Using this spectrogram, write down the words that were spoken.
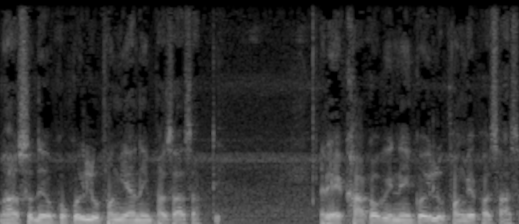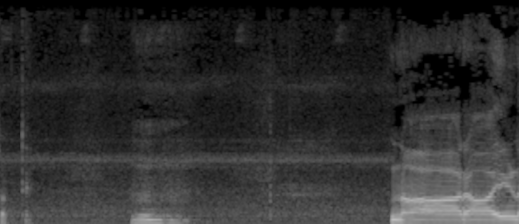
वासुदेव को कोई लुफंगिया नहीं फंसा सकती। रेखा को भी नहीं कोई लुफंगे फंसा सकते। नारायण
